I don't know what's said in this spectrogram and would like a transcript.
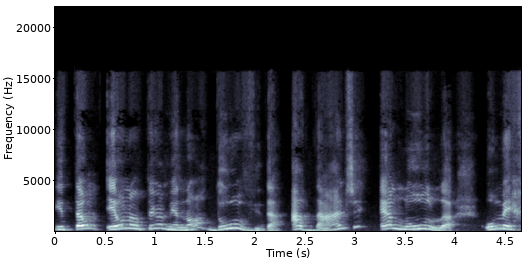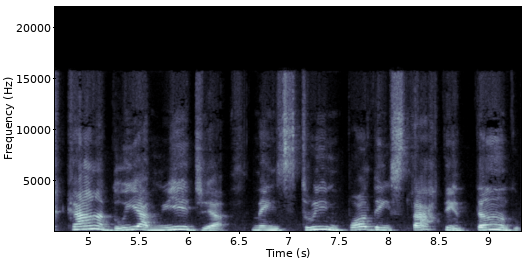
Então, eu não tenho a menor dúvida, Haddad é Lula. O mercado e a mídia mainstream podem estar tentando,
